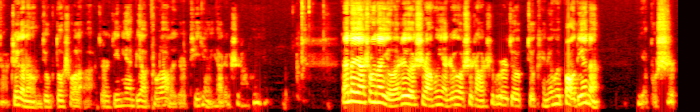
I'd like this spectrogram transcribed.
啊，这个呢我们就不多说了啊，就是今天比较重要的就是提醒一下这个市场风险。但大家说呢，有了这个市场风险之后，市场是不是就就肯定会暴跌呢？也不是，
